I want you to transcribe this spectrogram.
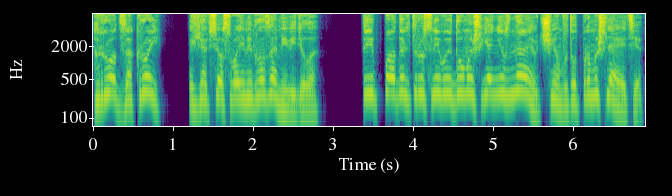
«Рот закрой! Я все своими глазами видела. Ты, падаль трусливый, думаешь, я не знаю, чем вы тут промышляете?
